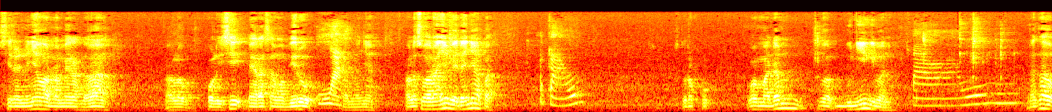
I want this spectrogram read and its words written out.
sirenenya warna merah doang. Kalau polisi merah sama biru Iya. warnanya. Kalau suaranya bedanya apa? Nggak tahu. Truk pemadam su- bunyinya gimana? Tahu. Nggak tahu.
